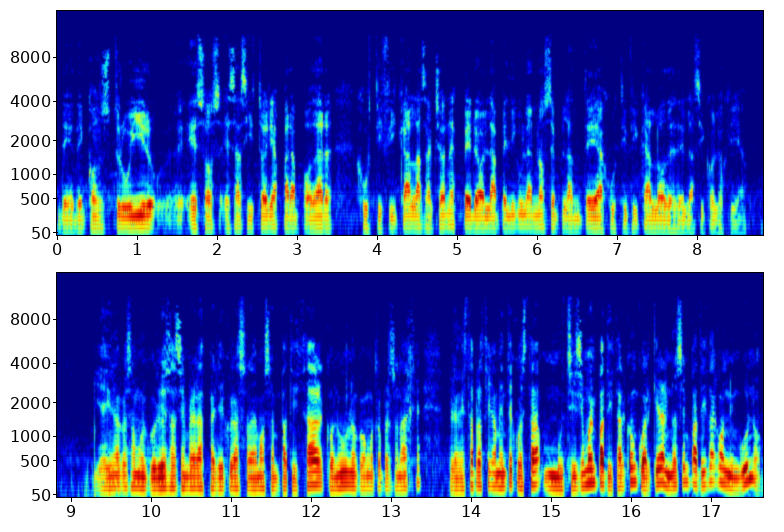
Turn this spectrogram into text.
de, de construir esos, esas historias para poder justificar las acciones, pero la película no se plantea justificarlo desde la psicología. Y hay una cosa muy curiosa, siempre en las películas solemos empatizar con uno, con otro personaje, pero en esta prácticamente cuesta muchísimo empatizar con cualquiera, no se empatiza con ninguno.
